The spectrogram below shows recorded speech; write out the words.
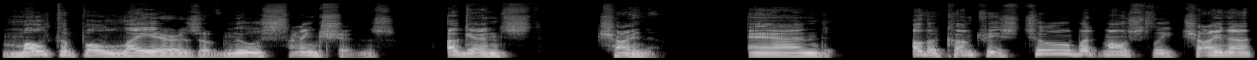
multiple layers of new sanctions against China and other countries too, but mostly China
